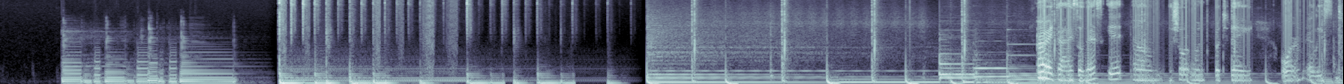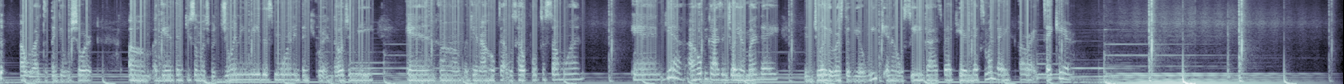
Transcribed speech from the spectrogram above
guys. So that's it. Um, a short one for today, or at least I would like to think it was short. Um, again, thank you so much for joining me this morning. Thank you for indulging me. And um, again, I hope that was helpful to someone. And yeah, I hope you guys enjoy your Monday. Enjoy the rest of your week, and I will see you guys back here next Monday. All right, take care.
